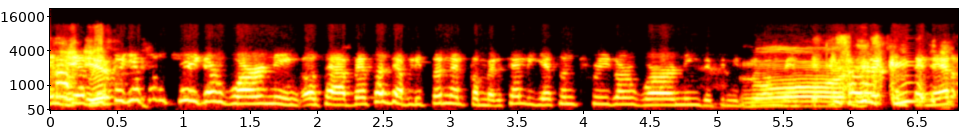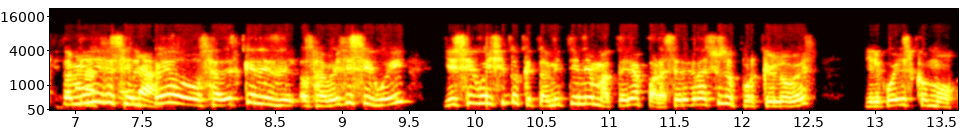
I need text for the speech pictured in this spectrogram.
El diablito ya es un trigger warning, o sea, ves al diablito en el comercial y ya es un trigger warning definitivamente. No, ¿Y Tienes sabes que qué? tener También ese es el pedo, o sea, es que desde, o sea, ves ese güey, y ese güey siento que también tiene materia para ser gracioso, porque lo ves, y el güey es como,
